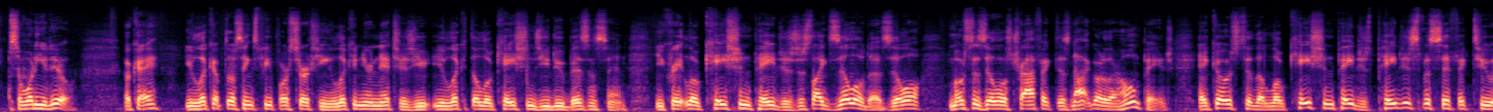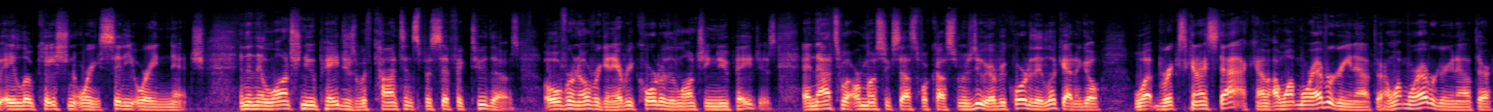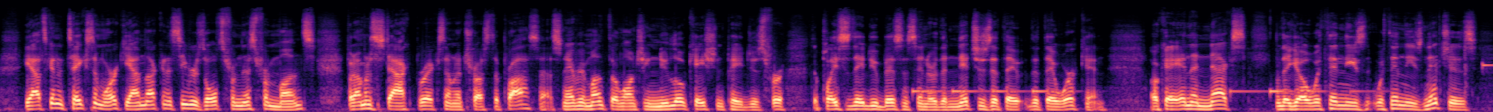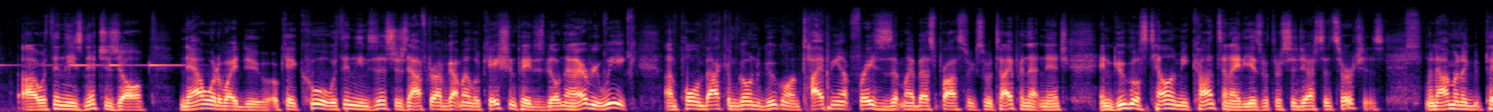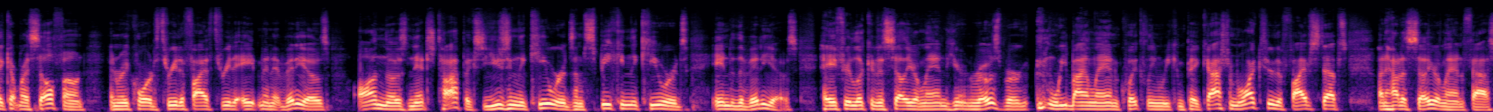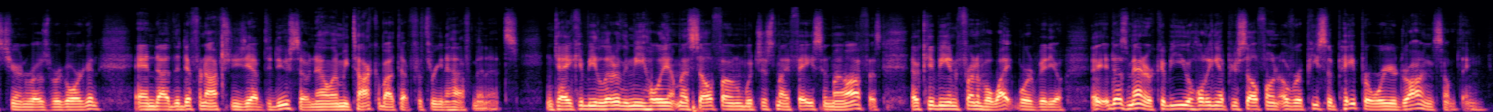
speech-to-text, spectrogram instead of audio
So, what do you do? Okay. You look up those things people are searching. You look in your niches. You, you look at the locations you do business in. You create location pages, just like Zillow does. Zillow, most of Zillow's traffic does not go to their homepage. It goes to the location pages, pages specific to a location or a city or a niche. And then they launch new pages with content specific to those over and over again. Every quarter, they're launching new pages. And that's what our most successful customers do. Every quarter, they look at it and go, what bricks can I stack? I, I want more evergreen out there. I want more evergreen out there. Yeah, it's going to take some work. Yeah, I'm not going to see results from this for months, but I'm going to stack bricks. I'm going to trust the process. And every month they're launching new location pages for the places they do business in or the niches that they that they work in. Okay, and then next they go within these within these niches uh, within these niches, y'all. Now, what do I do? Okay, cool. Within these niches, after I've got my location pages built, now every week I'm pulling back, I'm going to Google, I'm typing up phrases that my best prospects would type in that niche, and Google's telling me content ideas with their suggested searches. And I'm going to pick up my cell phone and record three to five, three to eight minute videos on those niche topics using the keywords. I'm speaking the keywords into the videos. Hey, if you're looking to sell your land here in Roseburg, we buy land quickly and we can pay cash. I'm gonna walk you through the five steps on how to sell your land fast here in Roseburg, Oregon, and uh, the different options you have to do so. Now, let me talk about that for three and a half minutes. Okay, it could be literally me holding up my cell phone with just my face in my office. It could be in front of a whiteboard video. It doesn't matter. It could be you holding up your cell phone over a piece of paper where you're drawing something.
